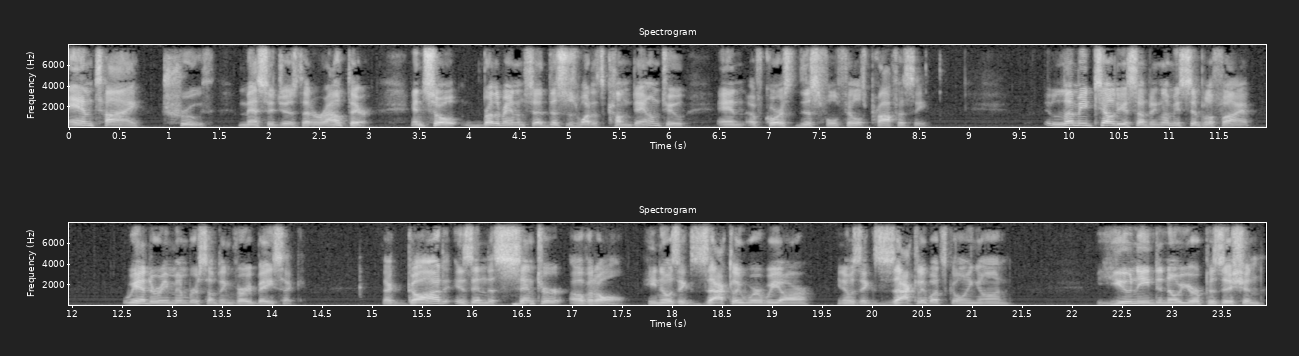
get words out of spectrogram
anti truth messages that are out there. And so Brother Branham said this is what it's come down to. And of course, this fulfills prophecy. Let me tell you something. Let me simplify it. We had to remember something very basic that God is in the center of it all. He knows exactly where we are, He knows exactly what's going on. You need to know your position.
